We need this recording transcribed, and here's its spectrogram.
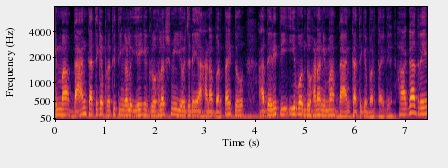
ನಿಮ್ಮ ಬ್ಯಾಂಕ್ ಖಾತೆಗೆ ಪ್ರತಿ ತಿಂಗಳು ಹೇಗೆ ಗೃಹಲಕ್ಷ್ಮಿ ಯೋಜನೆಯ ಹಣ ಬರ್ತಾ ಇತ್ತು, ಅದೇ ರೀತಿ ಈ ಒಂದು ಹಣ ನಿಮ್ಮ ಬ್ಯಾಂಕ್ ಖಾತೆಗೆ ಬರ್ತಾ ಇದೆ. ಹಾಗಾದರೆ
